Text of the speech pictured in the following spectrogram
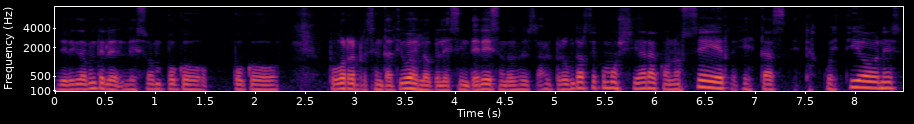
directamente les, son poco, poco, poco representativos de lo que les interesa. Entonces al preguntarse cómo llegar a conocer estas, estas cuestiones,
